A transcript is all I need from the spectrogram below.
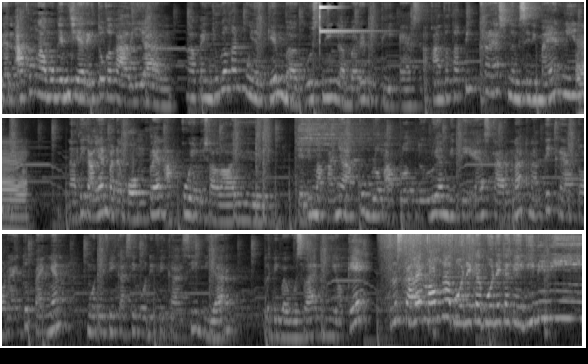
dan aku nggak mungkin share itu ke kalian. Ngapain juga kan punya game bagus nih gambarnya BTS, akan tetapi crash nggak bisa dimainin. Nanti kalian pada komplain aku yang disalahin. Jadi makanya aku belum upload dulu yang BTS karena nanti kreatornya itu pengen modifikasi-modifikasi biar lebih bagus lagi, oke? Okay? Terus kalian mau nggak boneka-boneka kayak gini nih?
